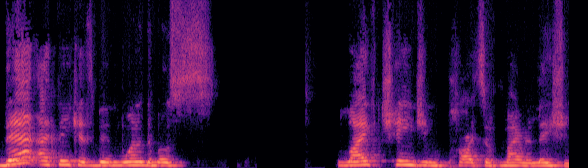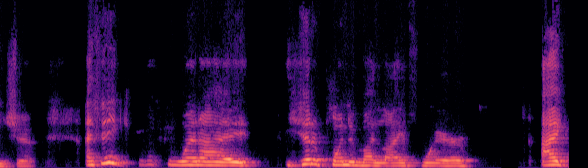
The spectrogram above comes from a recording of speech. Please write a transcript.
that i think has been one of the most life-changing parts of my relationship i think when i hit a point in my life where I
